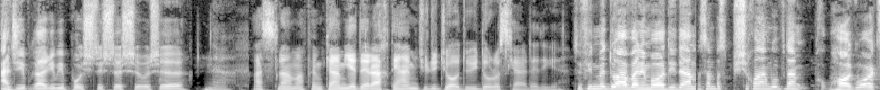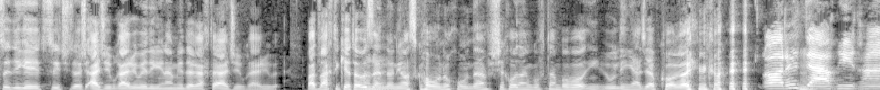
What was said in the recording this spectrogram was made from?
عجیب غریبی پشتش داشته باشه؟ نه. اصلا من فکر کنم یه درختی همینجوری جادویی درست کرده دیگه. تو فیلم دو اولین بار دیدم مثلا بس پیش خودم گفتم خب هاگوارتس دیگه یه چیزاش عجیب غریبه دیگه اینم یه درخت عجیب غریبه. بعد وقتی کتاب آره. زندانی آزکابانو خوندم پیش خودم گفتم بابا این رولینگ عجب کارایی می‌کنه. آره دقیقا.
